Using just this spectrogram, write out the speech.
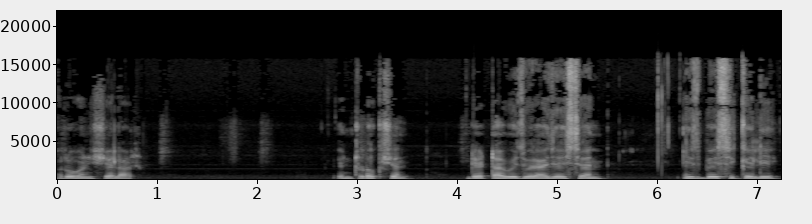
रोहन शेलार Introduction Data visualization is basically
